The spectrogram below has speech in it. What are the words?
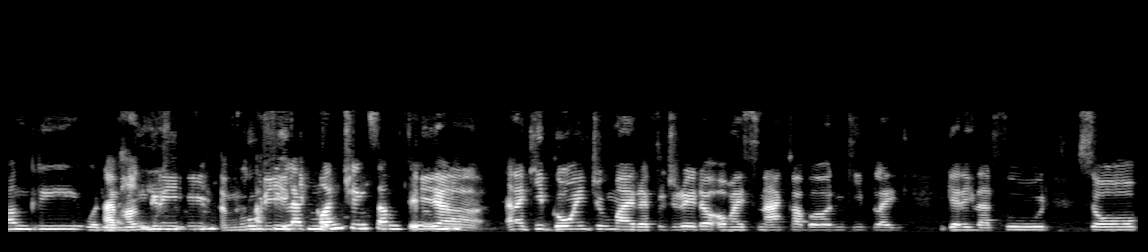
Hungry. What do I'm hungry. eat? I'm moody. I feel like munching something. yeah and i keep going to my refrigerator or my snack cupboard and keep like getting that food so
